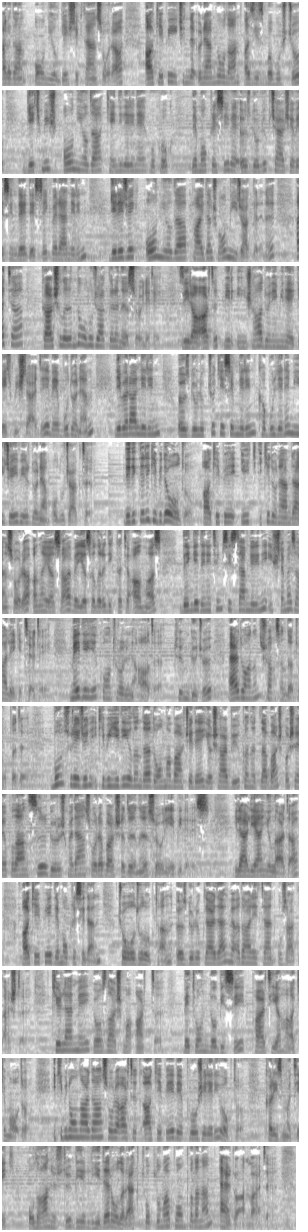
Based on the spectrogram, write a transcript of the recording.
Aradan 10 yıl geçtikten sonra AKP içinde önemli olan Aziz Babuşçu, geçmiş 10 yılda kendilerine hukuk, demokrasi ve özgürlük çerçevesinde destek verenlerin gelecek 10 yılda paydaş olmayacaklarını, hatta karşılarında olacaklarını söyledi. Zira artık bir inşa dönemine geçmişlerdi ve bu dönem liberallerin, özgürlükçü kesimlerin kabullenemeyeceği bir dönem olacaktı. Dedikleri gibi de oldu. AKP ilk iki dönemden sonra anayasa ve yasaları dikkate almaz, denge denetim sistemlerini işlemez hale getirdi. Medyayı kontrolüne aldı. Tüm gücü Erdoğan'ın şahsında topladı. Bu sürecin 2007 yılında Dolmabahçe'de Yaşar Büyükanıt'la baş başa yapılan sır görüşmeden sonra başladığını söyleyebiliriz. İlerleyen yıllarda AKP demokrasiden, çoğulculuktan, özgürlüklerden ve adaletten uzaklaştı. Kirlenme, yozlaşma arttı. Beton lobisi partiye hakim oldu. 2010'lardan sonra artık AKP ve projeleri yoktu. Karizmatik, olağanüstü bir lider olarak topluma pompalanan Erdoğan vardı.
